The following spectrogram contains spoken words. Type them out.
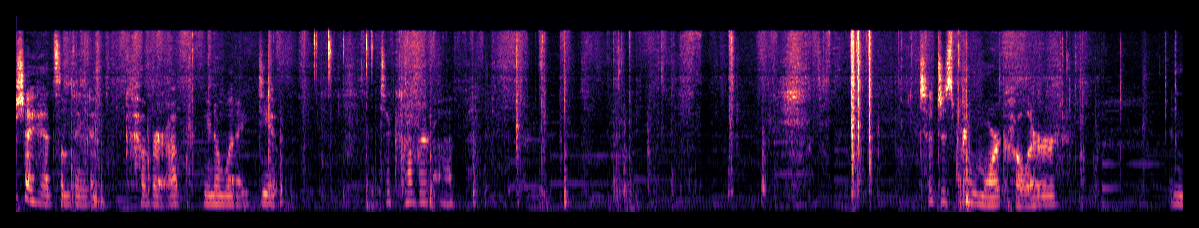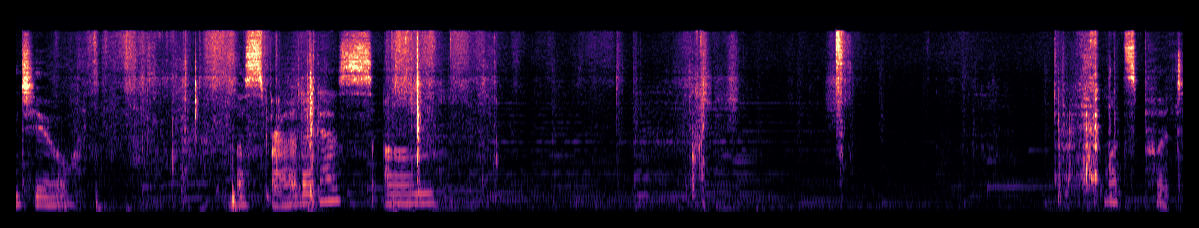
wish I had something to cover up. You know what I do to cover up to just bring more color into the spread, I guess. Um, let's put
